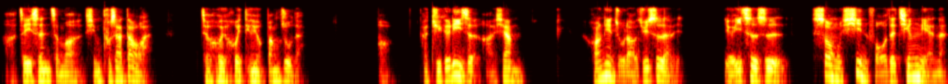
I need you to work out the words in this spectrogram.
啊，这一生怎么行菩萨道啊，这会会挺有帮助的。好，啊，举个例子啊，像黄念祖老居士啊，有一次是送信佛的青年呢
